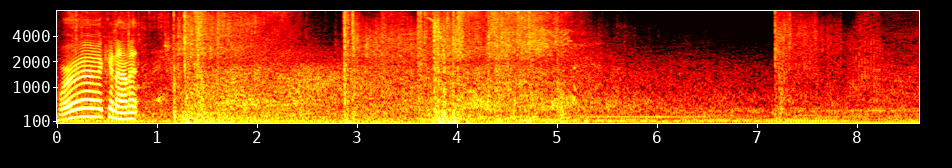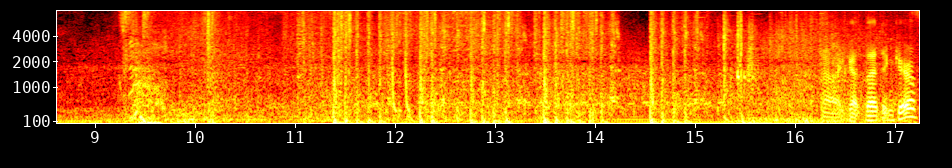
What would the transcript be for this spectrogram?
Working on it. Alright, got that taken care of.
